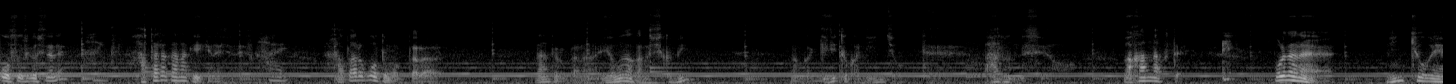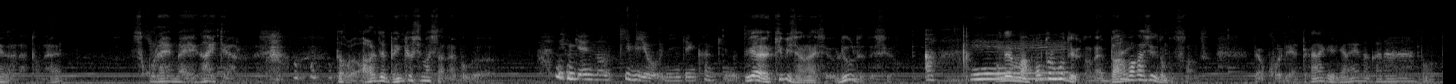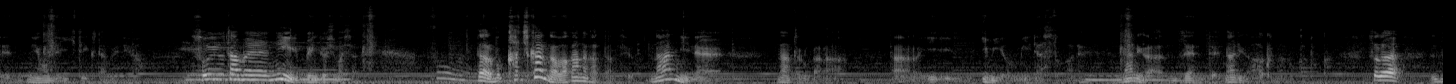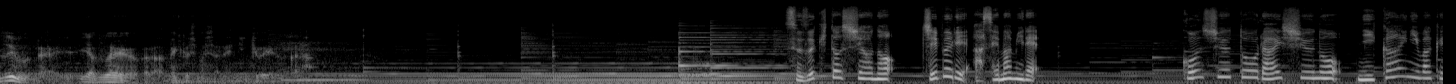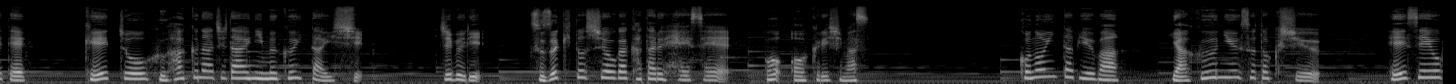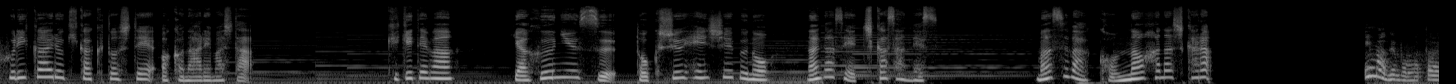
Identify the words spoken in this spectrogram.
学校卒業してねはい。働かなきゃいけないじゃないですか。はい。働こうと思ったらなんていうのかな世の中の仕組み？なんか義理とか人情ってあるんですよ。分かんなくて。これでね人情映画だとねそこら辺が描いてあるんですよ。だからあれで勉強しましたね僕。人間の機微を人間関係のいやいや機微じゃないですよ。ルールですよ。へー。でまあ本当のこと言うとねバカバカしいと思ってたんです。よ、でもこれでやっていかなきゃいけないのかなと思って日本で生きていくためには。そういうために勉強しましたね。だ。だから僕価値観が分かんなかったんですよ。何にね何ていうのかなあのい意味を見出すとかね。うん。何が善で何が悪なのかとか。それは随分ねヤクザ映画から勉強しましたね人気映画から。鈴木敏夫のジブリ汗まみれ今週と来週の2回に分けて慶長不白な時代に報いた医師ジブリ鈴木敏夫が語る平成をお送りします。このインタビューはヤフーニュース特集平成を振り返る企画として行われました。聞き手はヤフーニュース特集編集部の永瀬千佳さんです。まずはこんなお話から。今でもまた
